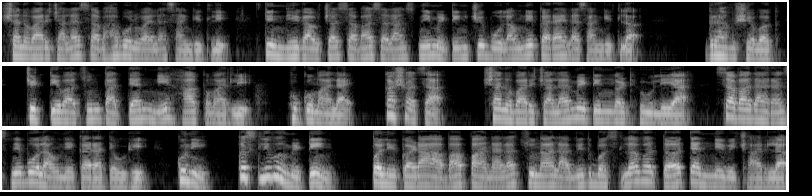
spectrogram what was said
शनिवारच्याला सभा बोलवायला सांगितली. तिन्ही गावच्या सभासदांसनी मिटिंगची बोलावणी करायला सांगितलं. ग्रामसेवक चिठ्ठी वाचून तात्यांनी हाक मारली. हुकूम आलाय. कशाचा? शनिवारच्याला मिटिंग ठेवली या. सभादारांसनी बोलावणी करा तेवढी. कुणी? कसली व मिटिंग? पलीकडा आबा पानाला चुना लावीत बसलं होतं त्यांनी विचारलं.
